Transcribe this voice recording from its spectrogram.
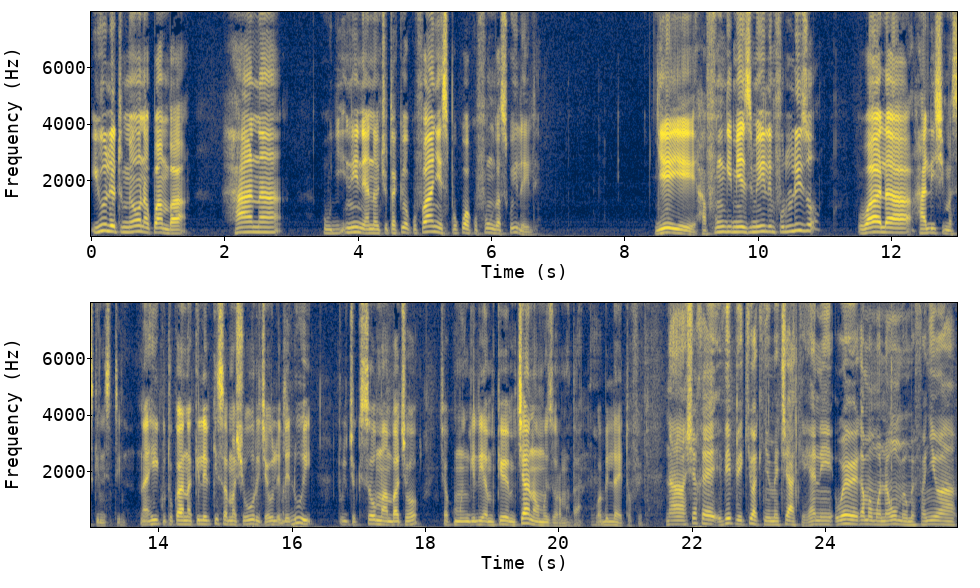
yule tumeona kwamba hana uji, nini anachotakiwa kufanya isipokuwa kufunga siku ile ile. Yeye hafungi miezi miwili mfululizo wala halishi maskini sitini. Na hii kutokana na kile kisa mashuhuri cha yule bedui tulichokisoma ambacho cha kumwingilia mkewe mchana wa mwezi wa ramadhani. Wabillahi tofik na shekhe vipi ikiwa kinyume chake? Yaani wewe kama mwanaume umefanyiwa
